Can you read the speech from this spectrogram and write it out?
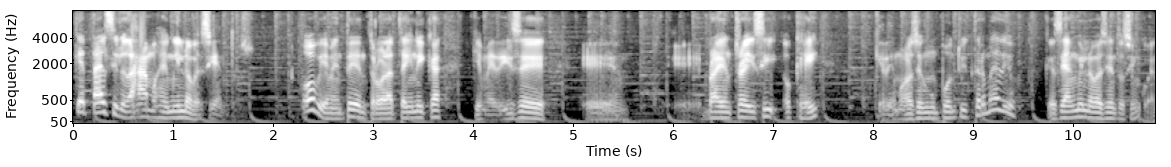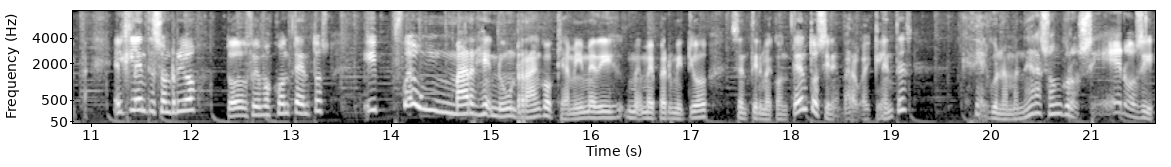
¿qué tal si lo dejamos en 1900? Obviamente entró la técnica que me dice eh, eh, Brian Tracy, ok, quedémonos en un punto intermedio, que sean 1950. El cliente sonrió, todos fuimos contentos y fue un margen, un rango que a mí me, me, permitió sentirme contento. Sin embargo, hay clientes que de alguna manera son groseros y,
